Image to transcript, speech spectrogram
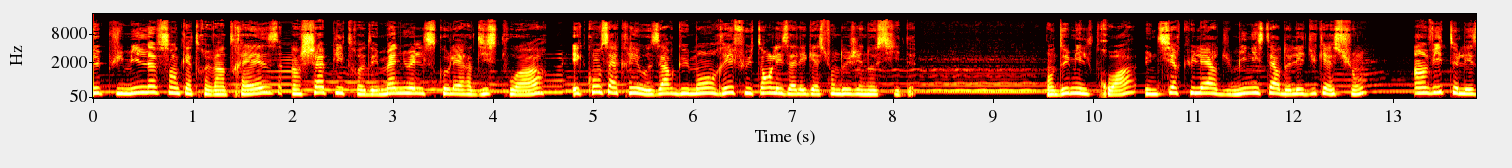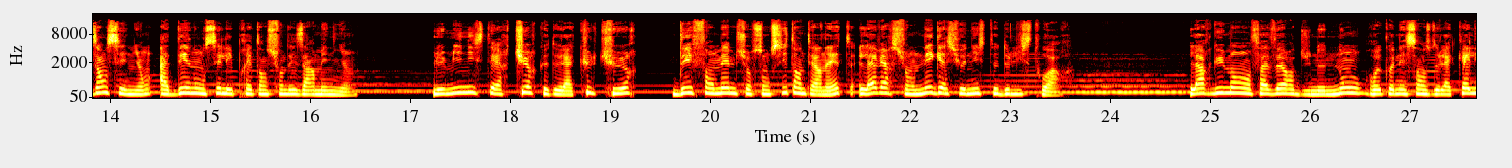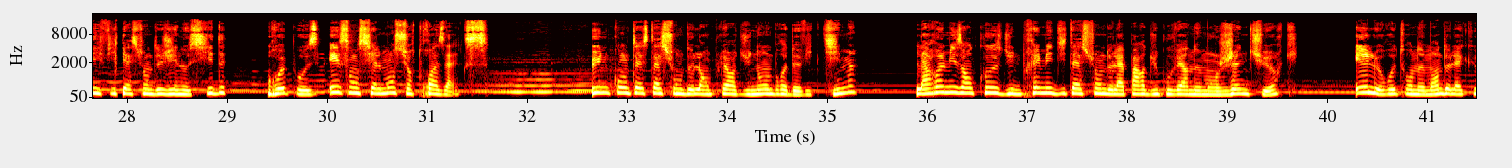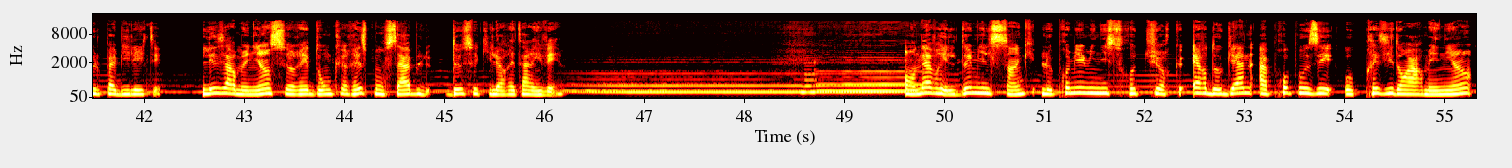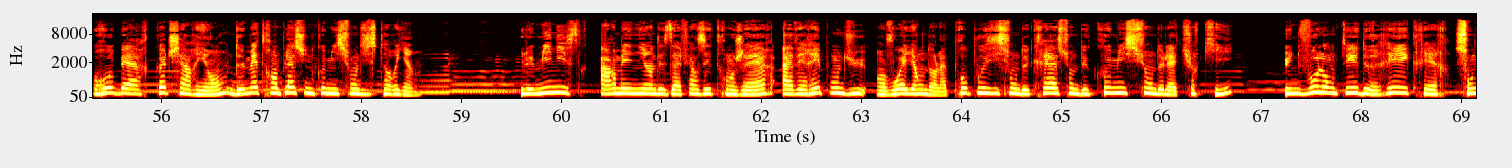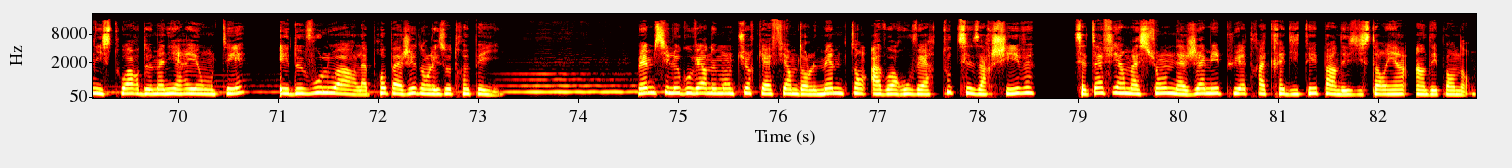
Depuis 1993, un chapitre des manuels scolaires d'histoire est consacré aux arguments réfutant les allégations de génocide. En 2003, une circulaire du ministère de l'Éducation invite les enseignants à dénoncer les prétentions des Arméniens. Le ministère turc de la Culture défend même sur son site internet la version négationniste de l'histoire. L'argument en faveur d'une non-reconnaissance de la qualification de génocide repose essentiellement sur trois axes. Une contestation de l'ampleur du nombre de victimes, la remise en cause d'une préméditation de la part du gouvernement jeune turc et le retournement de la culpabilité. Les Arméniens seraient donc responsables de ce qui leur est arrivé. En avril 2005, le Premier ministre turc Erdogan a proposé au président arménien Robert Kocharyan de mettre en place une commission d'historiens. Le ministre arménien des Affaires étrangères avait répondu en voyant dans la proposition de création de commission de la Turquie une volonté de réécrire son histoire de manière éhontée et de vouloir la propager dans les autres pays. Même si le gouvernement turc affirme dans le même temps avoir ouvert toutes ses archives, cette affirmation n'a jamais pu être accréditée par des historiens indépendants.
